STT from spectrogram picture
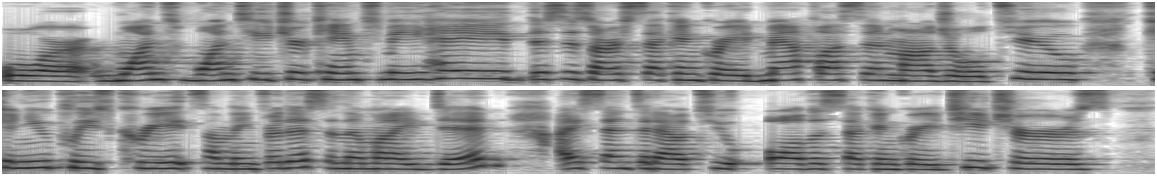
Or once one teacher came to me, hey, this is our second grade math lesson, module two. Can you please create something for this? And then when I did, I sent it out to all the second grade teachers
